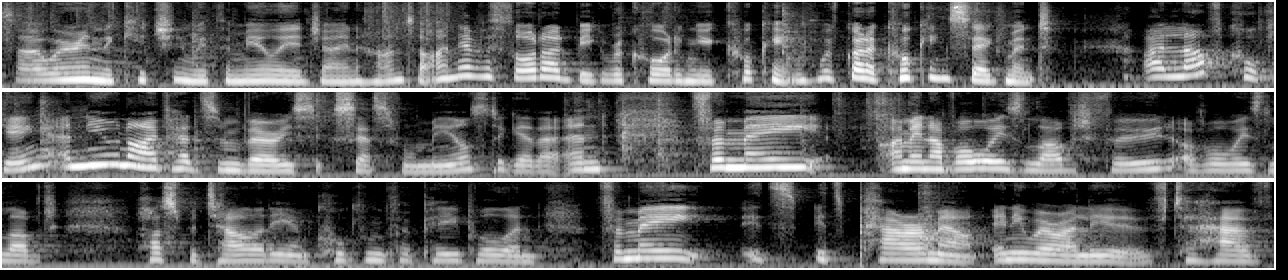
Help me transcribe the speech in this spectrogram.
So we're in the kitchen with Amelia Jane Hunter. I never thought I'd be recording you cooking. We've got a cooking segment. I love cooking, and you and I have had some very successful meals together. And for me, I mean, I've always loved food. I've always loved hospitality and cooking for people. And for me, it's it's paramount anywhere I live to have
